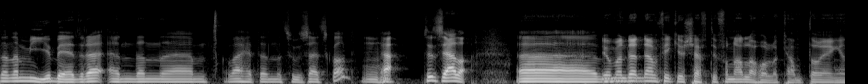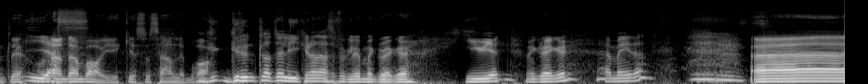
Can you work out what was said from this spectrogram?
den er mye bedre enn den uh, Hva het den? Suicide Squad? Mhm. Ja, syns jeg, da. Uh, Jo, men den, den fikk jo kjeft fra alle hold og kanter, egentlig. Og Yes. den, den var jo ikke så særlig bra. G grunnen til at jeg liker den, er selvfølgelig McGregor. Ewan McGregor er med i den. Uh,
